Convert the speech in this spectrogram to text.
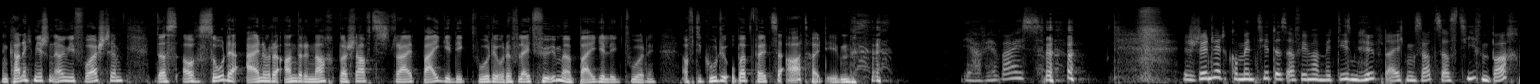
dann kann ich mir schon irgendwie vorstellen, dass auch so der ein oder andere Nachbarschaftsstreit beigelegt wurde oder vielleicht für immer beigelegt wurde. Auf die gute Oberpfälzer Art halt eben. Ja, wer weiß. Schönwert kommentiert das auf jeden Fall mit diesem hilfreichen Satz aus Tiefenbach.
